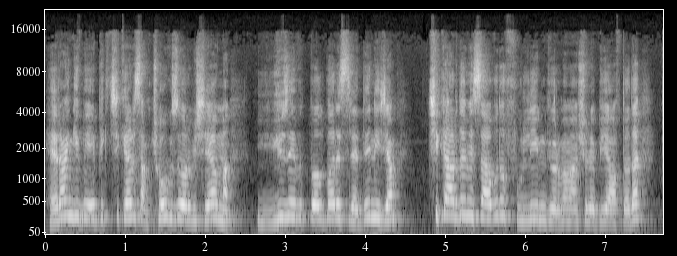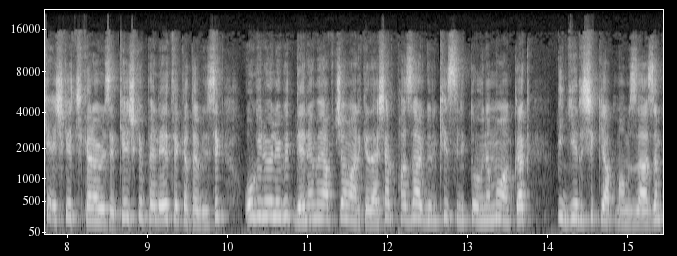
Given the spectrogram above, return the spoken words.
Herhangi bir epik çıkarırsam çok zor bir şey ama 100 futbol parasıyla deneyeceğim. Çıkardığım hesabı da fullleyeyim diyorum hemen şöyle bir haftada. Keşke çıkarabilsek. Keşke Pele'ye tek atabilsek. O gün öyle bir deneme yapacağım arkadaşlar. Pazar günü kesinlikle oyuna muhakkak bir girişik yapmamız lazım.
